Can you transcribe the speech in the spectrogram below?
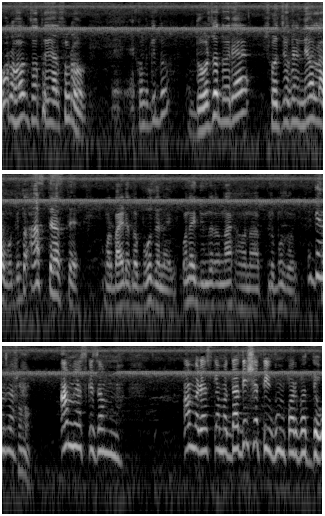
বড় হোক যতই আর ছোট হোক এখন কিন্তু ধৈর্য ধরে সহ্য করে নেওয়া লাগবো। কিন্তু আস্তে আস্তে আমার বাড়িটা তো বোঝে নাই। অনেক দিন ধরে না খাওয়া না তুমি বুঝো শোনো। আমি আজকে যাব না। আমার আজকে আমার দাদির সাথে ঘুম পারবার দেও।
